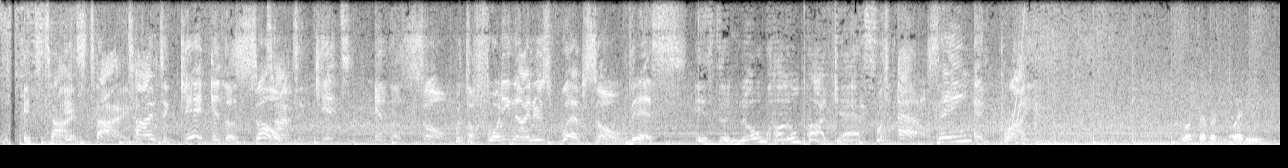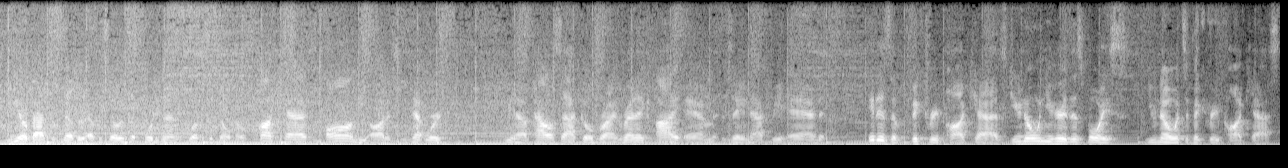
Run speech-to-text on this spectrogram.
It's time. It's time. Time to get in the zone. Time to get in the zone with the 49ers web zone. This is the No Huddle Podcast with Al, Zane, and Brian. What's up, everybody? We are back with another episode of the 49ers Web Zone No Huddle Podcast on the Odyssey Network. We have Al Sacco, Brian Rennick. I am Zane Nafri, and it is a victory podcast. You know, when you hear this voice, you know it's a victory podcast.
